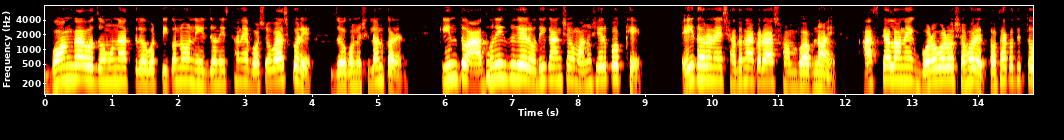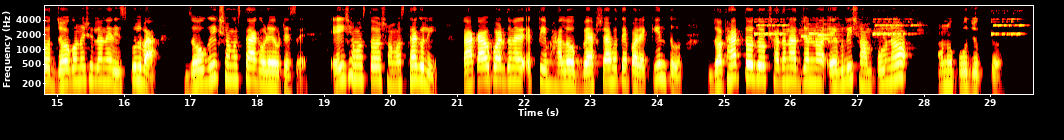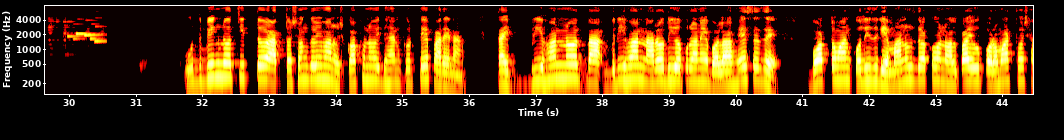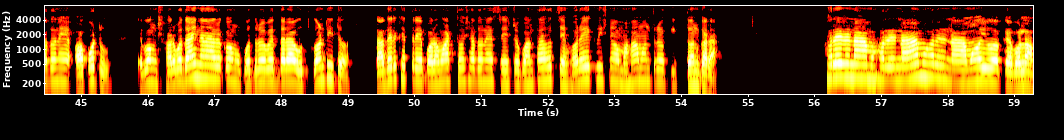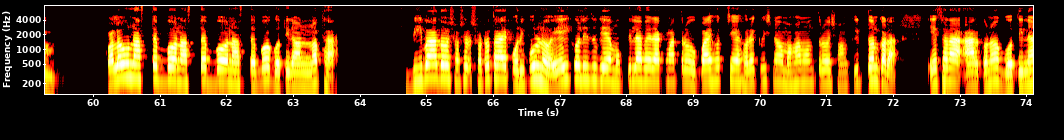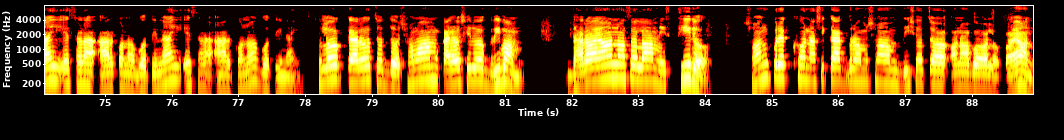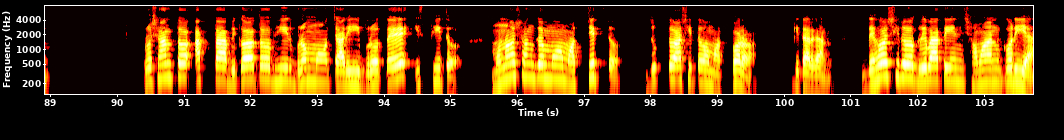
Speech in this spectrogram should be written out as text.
গঙ্গা ও যমুনার তীরবর্তী কোনো নির্জন স্থানে বসবাস করে যোগ অনুশীলন করেন। কিন্তু আধুনিক যুগের অধিকাংশ মানুষের পক্ষে এই ধরনের সাধনা করা সম্ভব নয়। আজকাল অনেক বড় বড় শহরে তথাকথিত যোগ অনুশীলনের স্কুল বা যৌগিক সংস্থা গড়ে উঠেছে। এই সমস্ত সংস্থাগুলি টাকা উপার্জনের একটি ভালো ব্যবসা হতে পারে, কিন্তু যথার্থ যোগ সাধনার জন্য এগুলি সম্পূর্ণ অনুপযুক্ত। উদ্বিগ্ন চিত্ত আত্মসংযমী মানুষ কখনোই ধ্যান করতে পারে না। তাই বৃহন্ন বৃহন নারদীয় পুরাণে বলা হয়েছে যে বর্তমান কলিযুগে মানুষ যখন অল্পায়ু পরমার্থ সাধনে অপটু এবং সর্বদাই নানা রকম উপদ্রবের দ্বারা উৎকণ্ঠিত, তাদের ক্ষেত্রে পরমার্থ সাধনের শ্রেষ্ঠ পন্থা হচ্ছে হরে কৃষ্ণ মহামন্ত্র কীর্তন করা। হরের নাম হরের নাম, হরের নামৈব কেবলম। কলৌ নাস্তেব্য নাস্তেব্য নাস্তেব্য গতিরন্যথা। বিবাদ ও সঠতায় পরিপূর্ণ। এই কলিযুগে মুক্তিলাভের একমাত্র উপায় হচ্ছে হরে কৃষ্ণ মহামন্ত্র সংকীর্তন করা। এছাড়া আর কোনো গতি নাই, এছাড়া আর কোনো গতি নাই, এছাড়া আর কোনো গতি নাই। শ্লোক তেরো, চোদ্দ, সমাম কায়শির গ্রীবম, ধারায়ণ অচলম স্থির, সংপ্রেক্ষ নাসিকাগ্রম সম দিশ চ অনবলকয়ন। প্রশান্ত আত্মা বিগত ভীর ব্রহ্মচারী ব্রতে স্থিত। মনসংযম মচ্চিত্ত, যুক্ত আসিত মৎপর। গীতার গান, দেহ শির গ্রীবাতীন সমান করিয়া,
